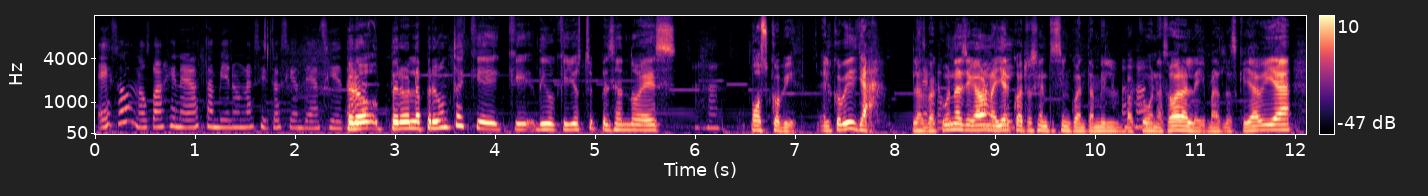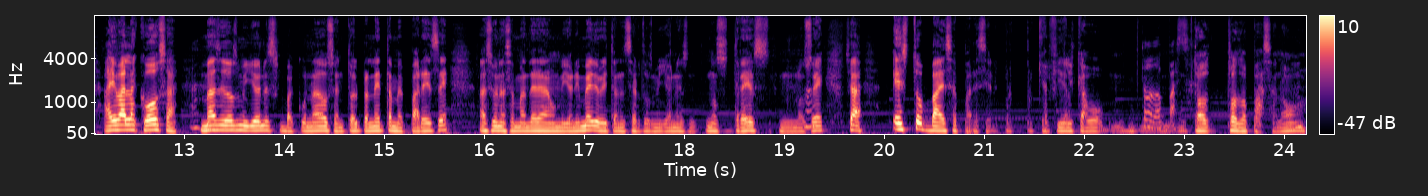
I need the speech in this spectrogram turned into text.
eso nos va a generar también una situación de ansiedad. Pero, pero la pregunta que, que digo que yo estoy pensando es post-COVID. El COVID ya, las vacunas llegaron ayer 450 mil vacunas, órale, y más las que ya había, ahí va la cosa. Más de dos millones vacunados en todo el planeta, me parece. Hace una semana eran un millón y medio, ahorita van a ser dos millones, no sé, tres, no sé. O sea, esto va a desaparecer, porque, al fin y al cabo todo pasa, todo, pasa ¿no?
